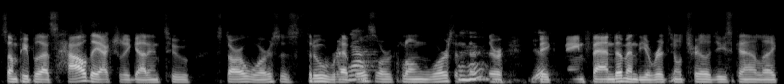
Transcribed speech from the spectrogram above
some people that's how they actually got into Star Wars is through Rebels or Clone Wars, and that's their Yeah. big main fandom. And the original trilogy is kind of like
